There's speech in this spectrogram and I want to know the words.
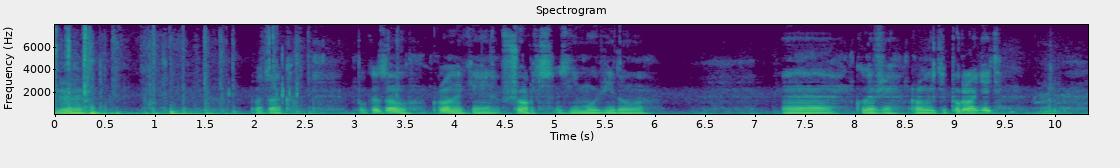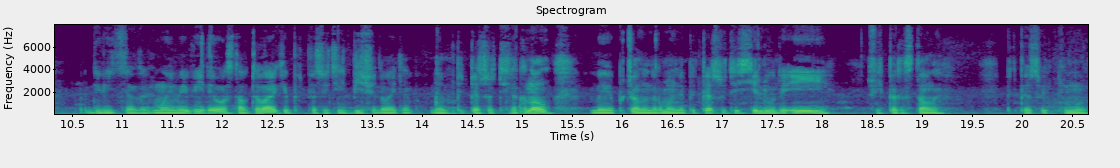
Ну, отак. Показав кролики в шорт, зніму відео, е, коли вже кролики породять. Дивіться за моїми відео, ставте лайки, підписуйтесь більше, давайте будемо підписуватись на канал. Ми почали нормально підписуватись всі люди і щось перестали підписувати. Тому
